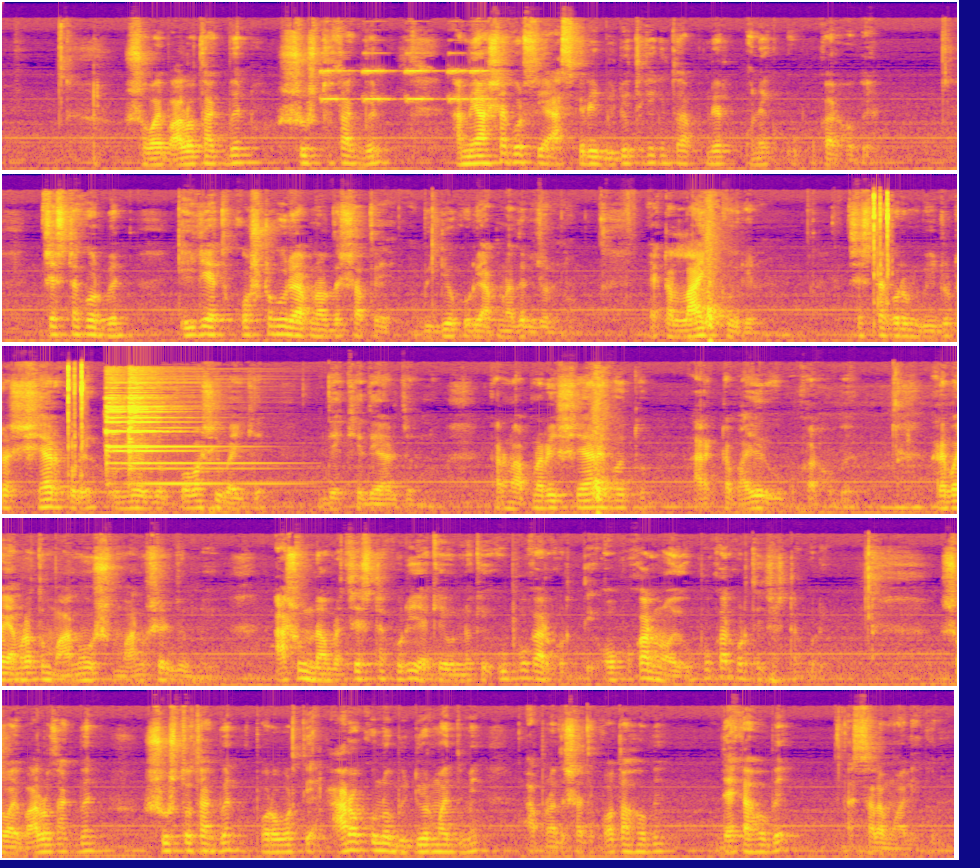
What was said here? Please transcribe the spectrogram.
সবাই ভালো থাকবেন, সুস্থ থাকবেন। আমি আশা করছি আজকের এই ভিডিও থেকে কিন্তু আপনাদের অনেক উপকার হবে। চেষ্টা করবেন এই যে এত কষ্ট করে আপনাদের সাথে ভিডিও করি আপনাদের জন্য, একটা লাইক করেন। চেষ্টা করুন ভিডিওটা শেয়ার করে অন্য একজন প্রবাসী ভাইকে দেখিয়ে দেওয়ার জন্য। কারণ আপনার এই শেয়ারে হয়তো আরেকটা ভাইয়ের উপকার হবে। আরে ভাই, আমরা তো মানুষ, মানুষের জন্যই। আসুন না, আমরা চেষ্টা করি একে অন্যকে উপকার করতে। অপকার নয়, উপকার করতে চেষ্টা করি। সবাই ভালো থাকবেন, সুস্থ থাকবেন। পরবর্তী আরও কোনো ভিডিওর মাধ্যমে আপনাদের সাথে কথা হবে, দেখা হবে। আসসালামু আলাইকুম।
